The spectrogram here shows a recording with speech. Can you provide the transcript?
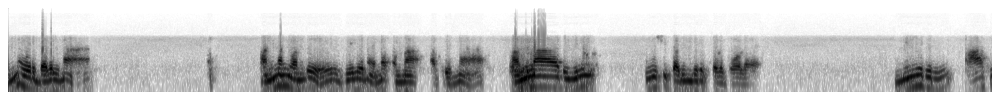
என்ன ஒரு பதில்னா அண்ணன் வந்து ஜீவனை என்ன சொன்னா அப்படின்னா கண்ணாடியில் ஊசி படிந்திருப்பது போல நீரில் ஆசி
